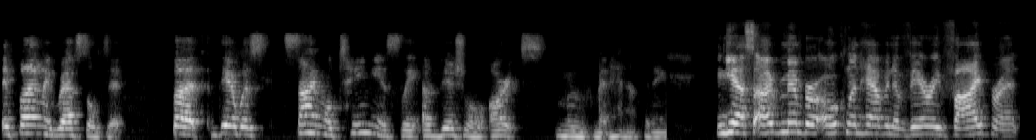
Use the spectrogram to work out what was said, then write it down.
They finally wrestled it. But there was simultaneously a visual arts movement happening. Yes, I remember Oakland having a very vibrant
